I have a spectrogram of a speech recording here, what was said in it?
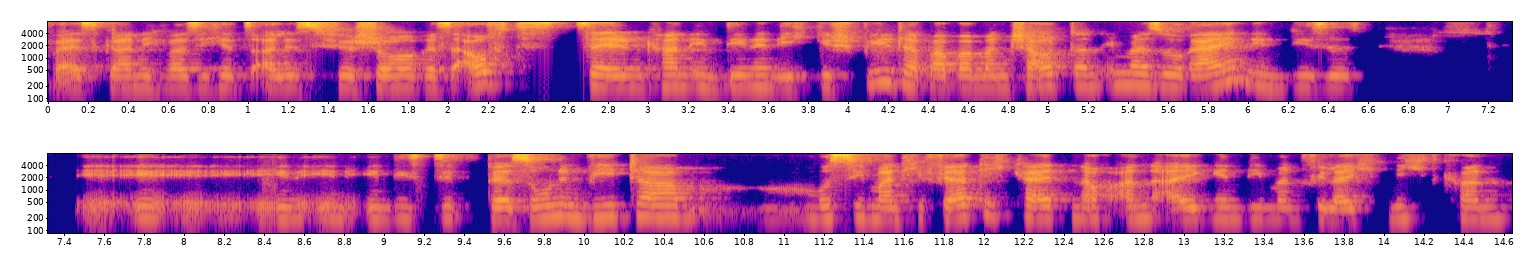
weiß gar nicht, was ich jetzt alles für Genres aufzählen kann, in denen ich gespielt habe, aber man schaut dann immer so rein in dieses, in, in, in diese Personenvita, muss sich manche Fertigkeiten auch aneignen, die man vielleicht nicht kann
